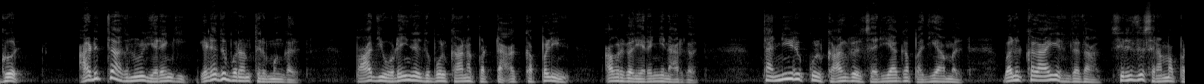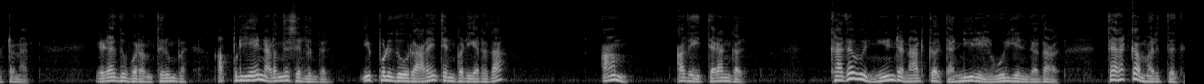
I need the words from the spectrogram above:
குட் அடுத்து அதனுள் இறங்கி இடதுபுறம் திரும்புங்கள். பாதி உடைந்தது போல் காணப்பட்ட அக்கப்பலின் அவர்கள் இறங்கினார்கள். தண்ணீருக்குள் கால்கள் சரியாக பதியாமல் வழுக்கலாய் இருந்ததால் சிறிது சிரமப்பட்டனர். இடதுபுறம் திரும்ப அப்படியே நடந்து செல்லுங்கள். இப்பொழுது ஒரு அறை தென்படுகிறதா? ஆம் அதை திறங்கள். கதவு நீண்ட நாட்கள் தண்ணீரில் ஊறியிருந்ததால் திறக்க மறுத்தது.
